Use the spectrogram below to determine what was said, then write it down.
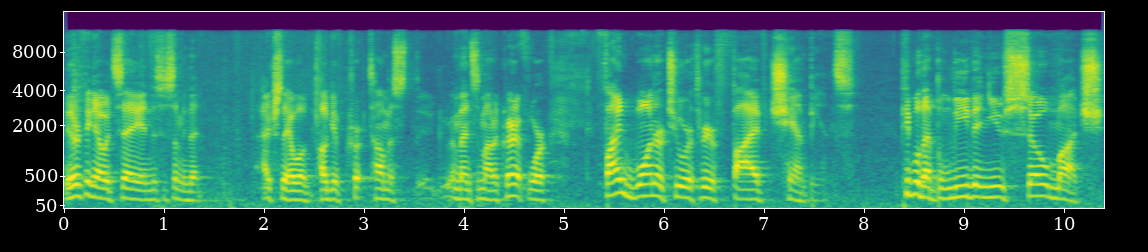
The other thing I would say, and this is something that actually I will, I'll give Thomas immense amount of credit for, find one or two or three or five champions. People that believe in you so much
